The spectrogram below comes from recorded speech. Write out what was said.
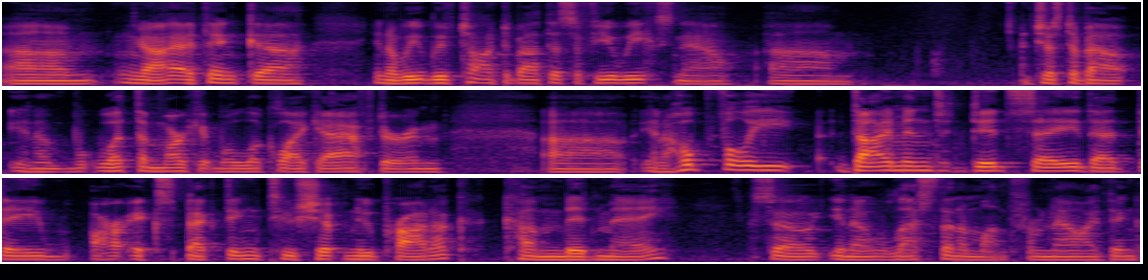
Um you know, i think uh you know we, we've talked about this a few weeks now um just about you know what the market will look like after. And uh, you know hopefully diamond did say that they are expecting to ship new product come mid-may so you know less than a month from now i think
